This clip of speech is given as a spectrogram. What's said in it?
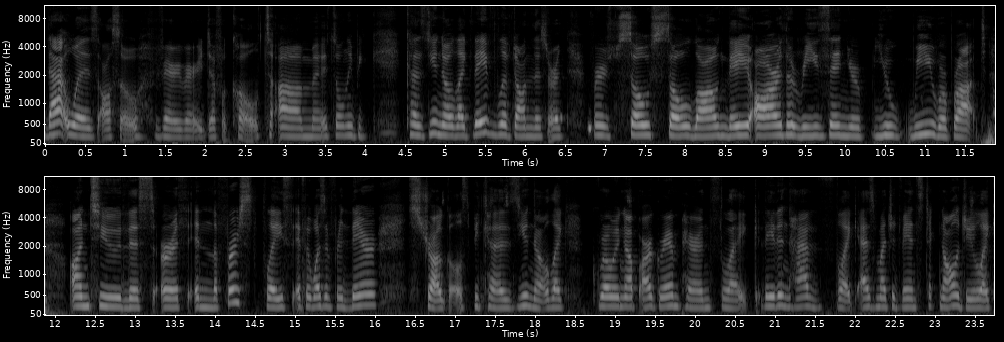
that was also very very difficult. Um, it's only because you know like they've lived on this earth for so so long. They are the reason you're you we were brought onto this earth in the first place. If it wasn't for their struggles, because you know like growing up our grandparents like they didn't have like as much advanced technology like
